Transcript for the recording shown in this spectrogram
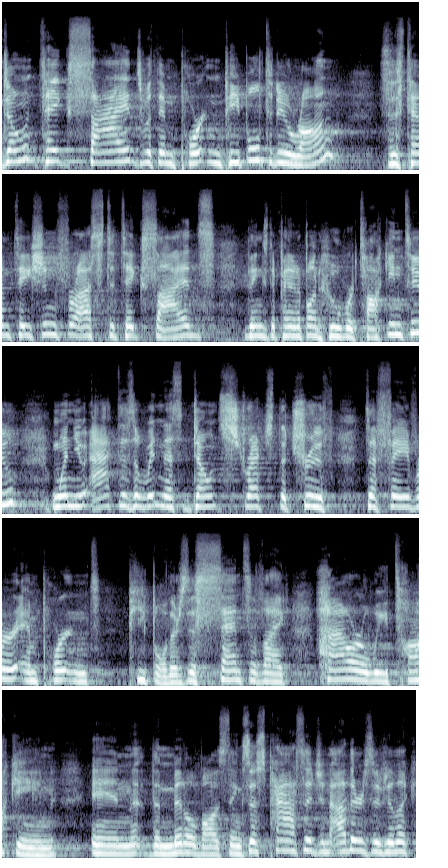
Don't take sides with important people to do wrong. This is temptation for us to take sides, things depending upon who we're talking to. When you act as a witness, don't stretch the truth to favor important people. There's this sense of like, how are we talking in the middle of all these things? This passage and others, if you look,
